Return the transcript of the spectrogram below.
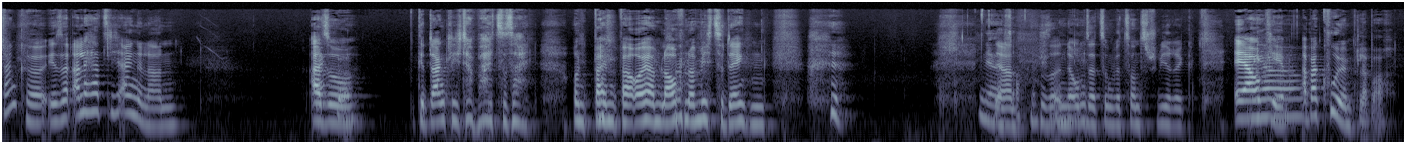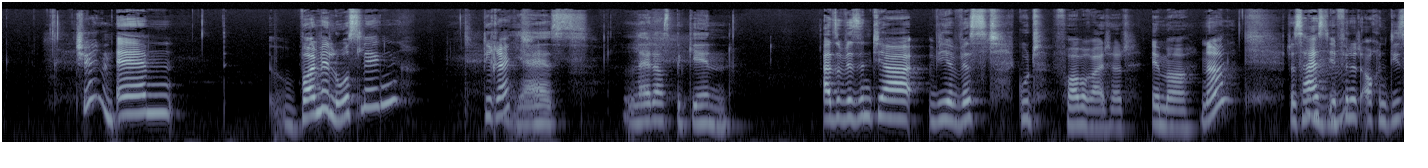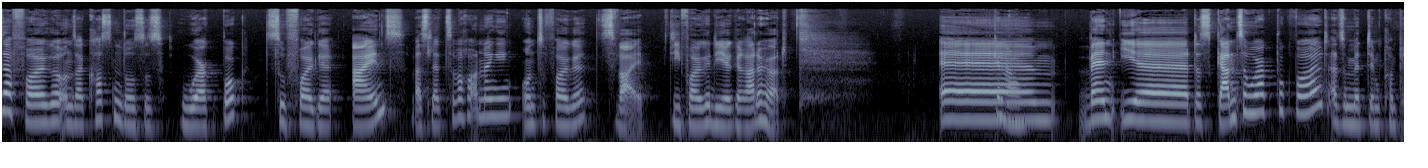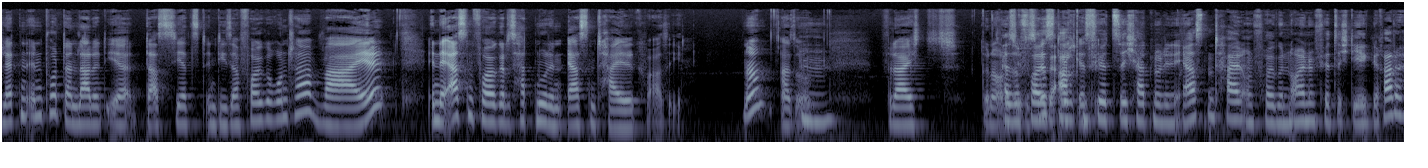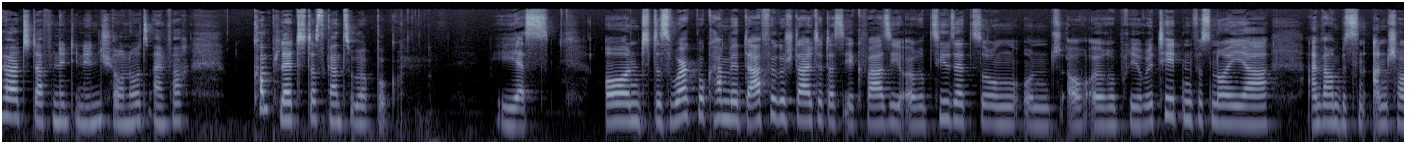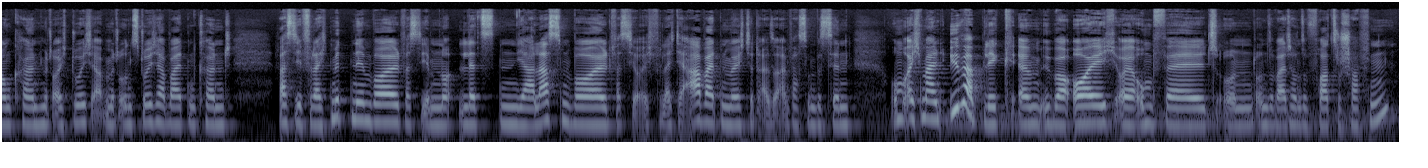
Danke. Ihr seid alle herzlich eingeladen. Also, Danke. gedanklich dabei zu sein und beim, bei eurem Laufen an mich zu denken. Ja, ja also in der Umsetzung wird es sonst schwierig. Ja, okay, aber cool. Ich glaube auch. Schön. Ähm, wollen wir loslegen? Direkt? Yes. Let us begin. Also wir sind ja, wie ihr wisst, gut vorbereitet. Immer, ne? Das heißt, mhm. ihr findet auch in dieser Folge unser kostenloses Workbook zu Folge 1, was letzte Woche online ging, und zu Folge 2, die Folge, die ihr gerade hört. Genau. Ähm, genau. Wenn ihr das ganze Workbook wollt, also mit dem kompletten Input, dann ladet ihr das jetzt in dieser Folge runter, weil in der ersten Folge, das hat nur den ersten Teil quasi. Ne? Also mhm. vielleicht, genau. Also Folge 48 hat nur den ersten Teil und Folge 49, die ihr gerade hört, da findet ihr in den Show Notes einfach komplett das ganze Workbook. Yes. Und das Workbook haben wir dafür gestaltet, dass ihr quasi eure Zielsetzungen und auch eure Prioritäten fürs neue Jahr einfach ein bisschen anschauen könnt, mit euch durch, mit uns durcharbeiten könnt, was ihr vielleicht mitnehmen wollt, was ihr im letzten Jahr lassen wollt, was ihr euch vielleicht erarbeiten möchtet. Also einfach so ein bisschen, um euch mal einen Überblick ähm, über euch, euer Umfeld und, und so weiter und so fort zu schaffen.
